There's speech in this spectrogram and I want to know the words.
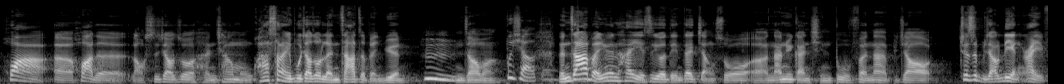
画呃画的老师叫做横枪蒙果，他上一部叫做《人渣的本愿》。嗯。你知道吗？不晓得。人渣本愿他也是有点在讲说呃男女感情部分，那比较就是比较恋爱。知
